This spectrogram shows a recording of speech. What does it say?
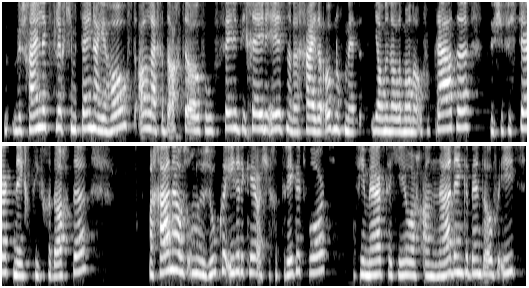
Waarschijnlijk vlucht je meteen naar je hoofd, allerlei gedachten over hoe vervelend diegene is. Nou, dan ga je er ook nog met Jan en alle mannen over praten. Dus je versterkt negatieve gedachten. Maar ga nou eens onderzoeken, iedere keer als je getriggerd wordt, of je merkt dat je heel erg aan het nadenken bent over iets,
